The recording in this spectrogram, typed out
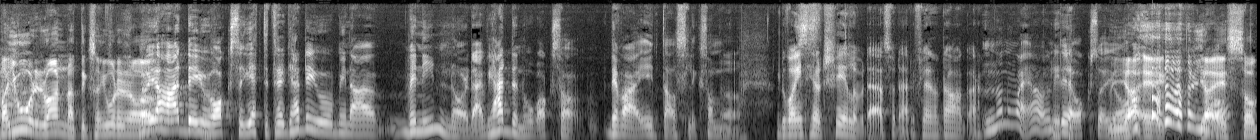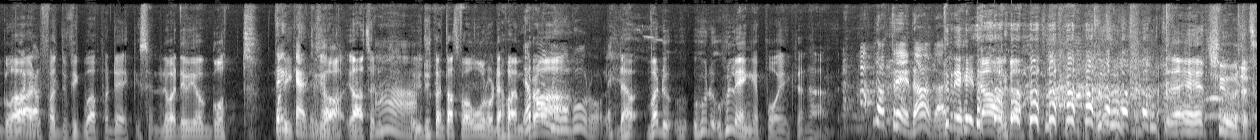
vad gjorde du annat? Liksom, gjorde du något? Nå, jag hade ju också jättetrevligt. Jag hade ju mina väninnor där. Vi hade nog också, det var inte alls liksom... Ja. Du var inte helt själv där så där i flera dagar. No, no, ja, Lite. det också. Men ja. jag, är, jag Ja. är så glad för att du fick vara på dekisen. Det var, det var gott. Tänker riktigt. du så? Ja, ja, alltså, Ah. Du ska inte alls vara orolig. Det var en Jag bra... var nog orolig. Det, var du, hur, hur länge pågick den här? Nå, tre dagar. Tre dagar! det är helt sjukt.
